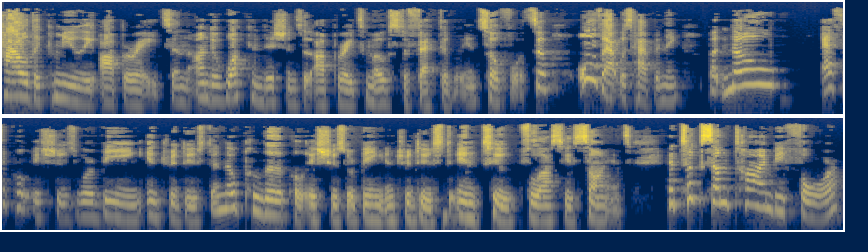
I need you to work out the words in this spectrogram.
how the community operates and under what conditions it operates most effectively and so forth. So all that was happening, but no ethical issues were being introduced and no political issues were being introduced into philosophy of science. It took some time before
